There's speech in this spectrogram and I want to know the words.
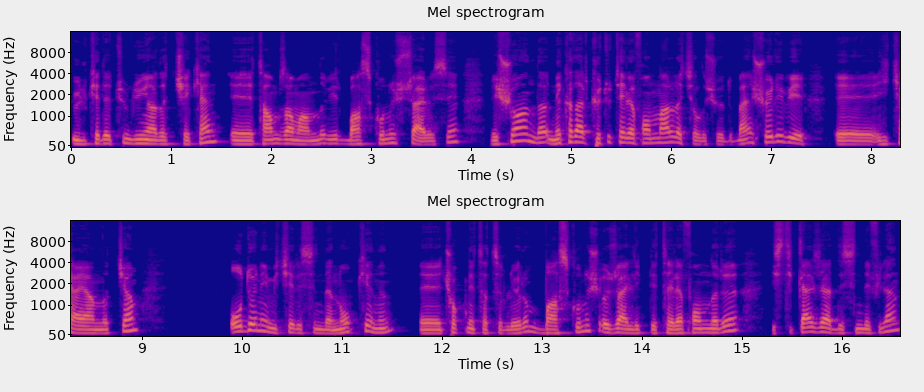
ülkede, tüm dünyada çeken, eee, tam zamanlı bir bas konuş servisi ve şu anda ne kadar kötü telefonlarla çalışıyordu. Ben şöyle bir, eee, hikâye anlatacağım. O dönem içerisinde Nokia'nın, eee, çok net hatırlıyorum, bas konuş özellikli telefonları İstiklal Caddesi'nde filan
